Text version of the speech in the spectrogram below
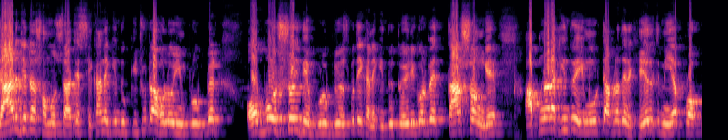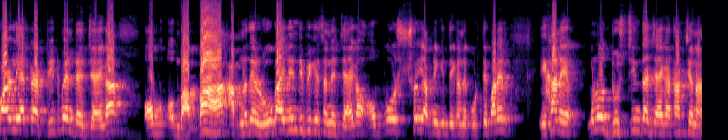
যার যেটা সমস্যা আছে, সেখানে কিন্তু কিছুটা হলেও ইমপ্রুভমেন্ট অবশ্যই দেবগুরু বৃহস্পতি এখানে কিন্তু তৈরি করবে। তার সঙ্গে আপনারা কিন্তু এই মুহূর্তে আপনাদের হেলথ নিয়ে প্রপারলি একটা ট্রিটমেন্টের জায়গা বা আপনাদের রোগ আইডেন্টিফিকেশনের জায়গা অবশ্যই আপনি কিন্তু এখানে করতে পারেন। এখানে কোনো দুশ্চিন্তার জায়গা থাকছে না।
